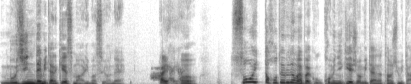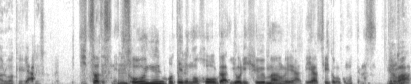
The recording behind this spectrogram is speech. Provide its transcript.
無人でみたいなケースもありますよね。はいはいはいうん、そういったホテルでもやっぱりコミュニケーションみたいな楽しみってあるわけですか？実はですね、うんそういうホテルの方がよりヒューマンウェア出やすいと僕思ってます。えというのは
